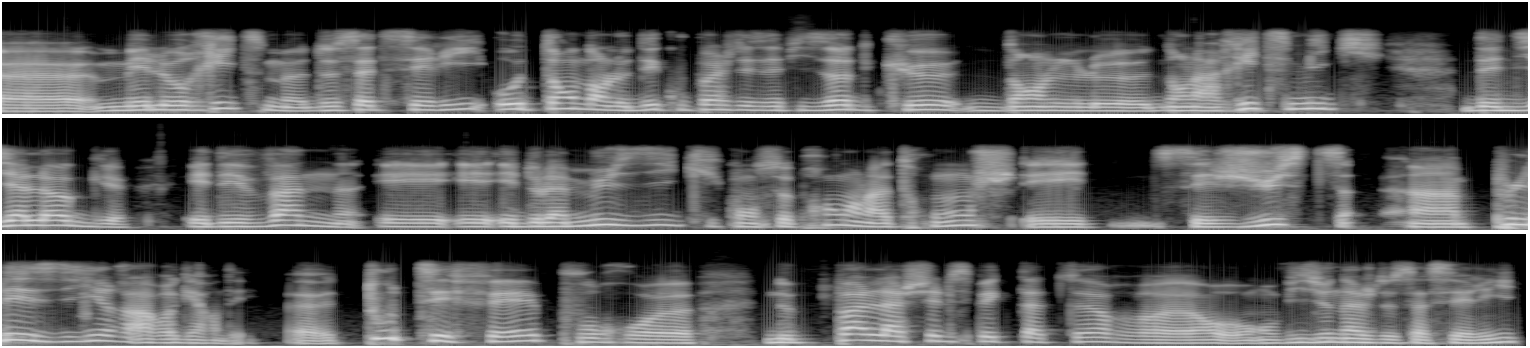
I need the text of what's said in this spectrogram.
Euh, mais le rythme de cette série, autant dans le découpage des épisodes que dans, le, dans la rythmique des dialogues et des vannes et, et- de la musique qu'on se prend dans la tronche, et c'est juste un plaisir à regarder. Euh, tout est fait pour euh, ne pas lâcher le spectateur en, visionnage de sa série.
